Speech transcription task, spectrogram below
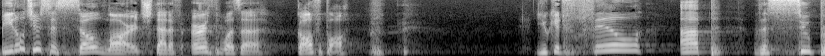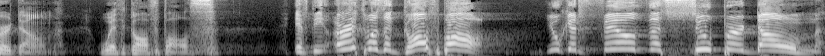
Beetlejuice is so large that if Earth was a golf ball, you could fill up the Superdome with golf balls. If the Earth was a golf ball, you could fill the Superdome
